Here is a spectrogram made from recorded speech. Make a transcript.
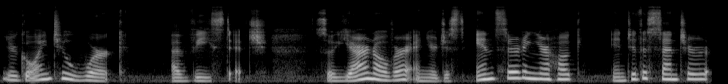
you're going to work a V-stitch. So yarn over and you're just inserting your hook into the center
